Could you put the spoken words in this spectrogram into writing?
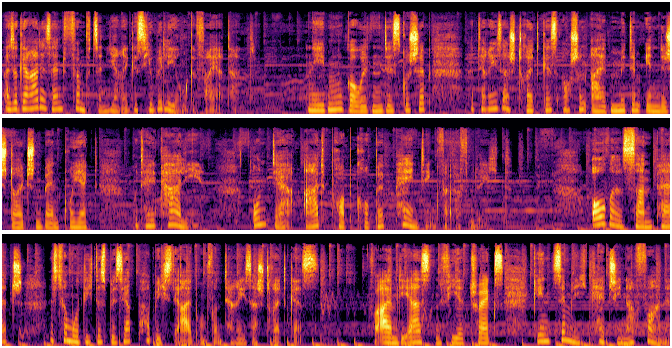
also gerade sein 15-jähriges Jubiläum gefeiert hat. Neben Golden Disco Ship hat Theresa Ströttges auch schon Alben mit dem indisch-deutschen Bandprojekt Hotel Kali und der Art-Pop-Gruppe Painting veröffentlicht. Oval Sun Patch ist vermutlich das bisher poppigste Album von Theresa Ströttges. Vor allem die ersten vier Tracks gehen ziemlich catchy nach vorne.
